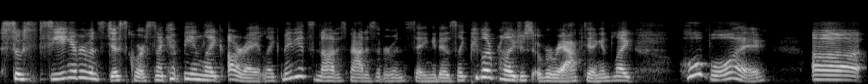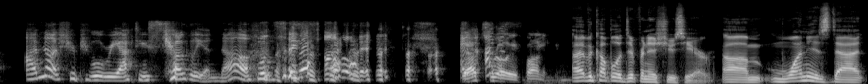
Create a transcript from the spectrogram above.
So seeing everyone's discourse and I kept being like, all right, like maybe it's not as bad as everyone's saying it is. Like people are probably just overreacting and like, oh boy. Uh I'm not sure people were reacting strongly enough once they saw it. that's really funny. I have a couple of different issues here. Um, one is that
